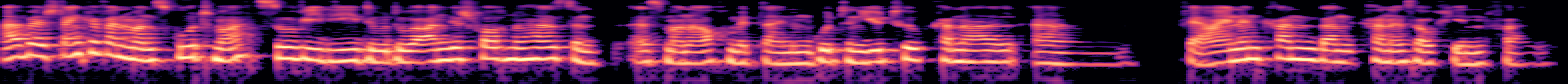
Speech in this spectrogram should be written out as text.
Aber ich denke, wenn man es gut macht, so wie die du, du angesprochen hast und es man auch mit einem guten YouTube-Kanal ähm, vereinen kann, dann kann es auf jeden Fall,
